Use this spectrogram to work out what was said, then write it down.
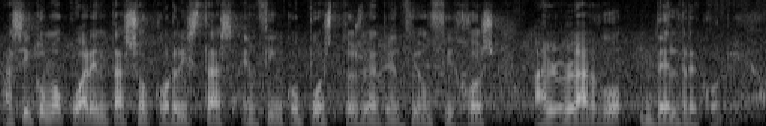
así como 40 socorristas en cinco puestos de atención fijos a lo largo del recorrido.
